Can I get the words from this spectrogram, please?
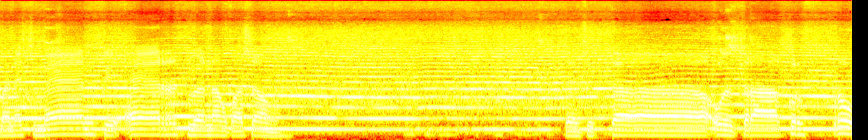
manajemen DR260 dan juga Ultra Curve Pro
